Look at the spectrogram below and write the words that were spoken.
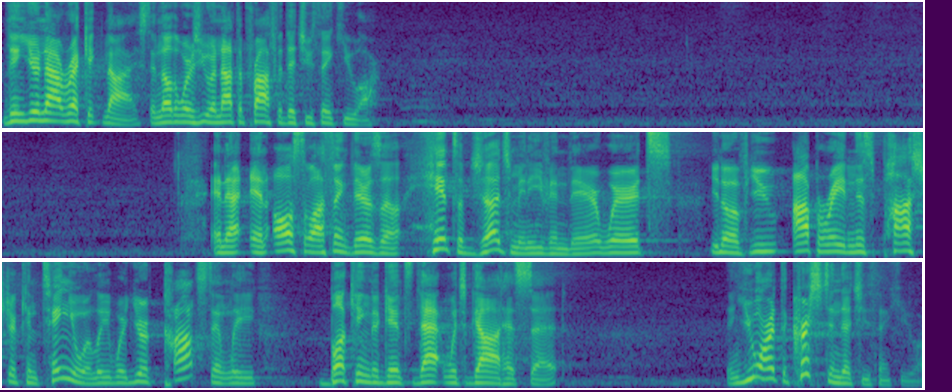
then you're not recognized. In other words, you are not the prophet that you think you are. And, I, and also, I think there's a hint of judgment even there where it's, you know, if you operate in this posture continually where you're constantly bucking against that which God has said, then you aren't the Christian that you think you are.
